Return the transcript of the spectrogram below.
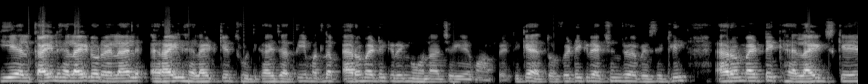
कि ये अल्काइल हेलाइड और एराइल हेलाइड के थ्रू दिखाई जाती है। मतलब एरोमेटिक रिंग होना चाहिए वहाँ पे, ठीक है? तो फिटिक रिएक्शन जो है बेसिकली एरोमेटिक हेलाइड्स के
